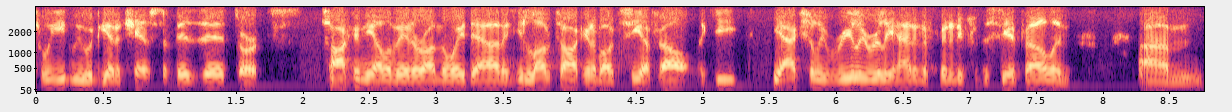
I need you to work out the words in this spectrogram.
suite, we would get a chance to visit or talk in the elevator on the way down. And he loved talking about CFL. Like he he actually really really had an affinity for the CFL, and um,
